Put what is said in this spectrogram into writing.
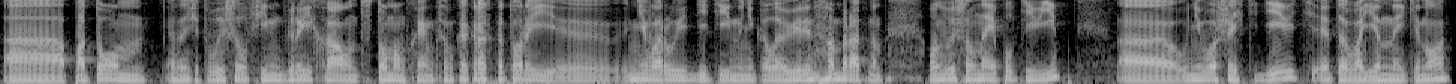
А потом, значит, вышел фильм «Грейхаунд» с Томом Хэнксом, как раз который э, не ворует детей, но Николай уверен в обратном. Он вышел на Apple TV, а, у него 6,9, это военное кино,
